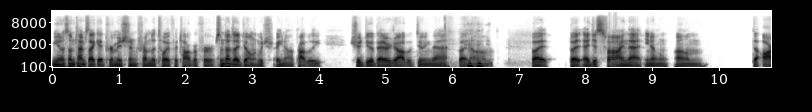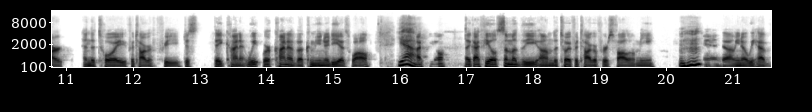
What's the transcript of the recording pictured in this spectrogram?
you know, sometimes I get permission from the toy photographer. Sometimes I don't, which you know, I probably should do a better job of doing that. But um, but but I just find that you know um, the art and the toy photography just they kind of we, we're kind of a community as well. Yeah. I feel like I feel some of the um, the toy photographers follow me, hmm and um, you know we have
